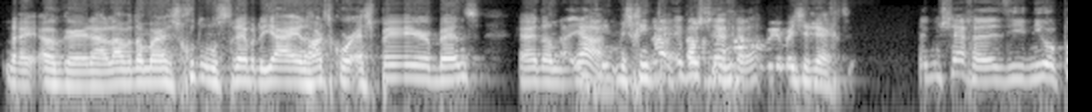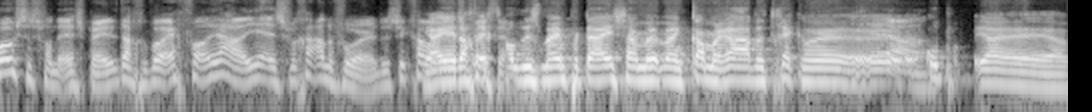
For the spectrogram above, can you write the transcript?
Nee, oké. nou, laten we dan maar eens goed onderstrepen dat jij een hardcore SP'er bent. Dan ja, misschien, misschien nou, ik moet zeggen, weer een beetje recht. Ik moet zeggen, die nieuwe posters van de SP, daar dacht ik wel echt van, ja, yes, we gaan ervoor. Dus ik ga ja, jij dacht echt van, dit is mijn partij, samen met mijn kameraden trekken we uh, op. Ja, ja, ja.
